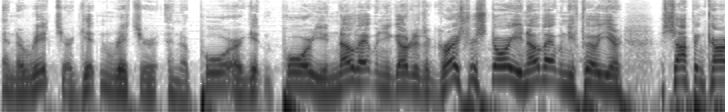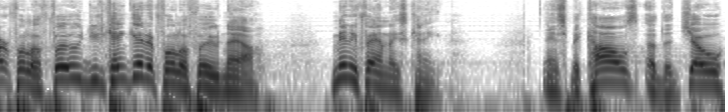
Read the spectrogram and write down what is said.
and the rich are getting richer, and the poor are getting poor. You know that when you go to the grocery store. You know that when you fill your shopping cart full of food. You can't get it full of food now. Many families can't. And it's because of the Joe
